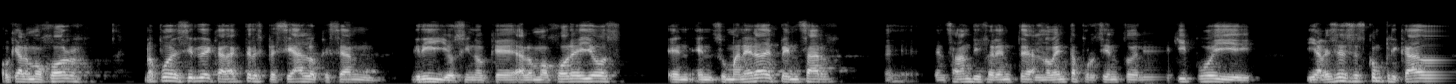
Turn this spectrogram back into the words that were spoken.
o que a lo mejor no puedo decir de carácter especial o que sean grillos, sino que a lo mejor ellos en, su manera de pensar eh, pensaban diferente al 90% del equipo y, a veces es complicado,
